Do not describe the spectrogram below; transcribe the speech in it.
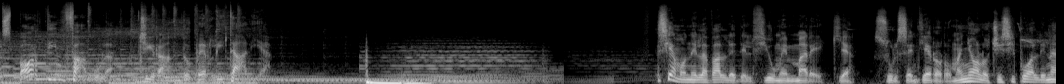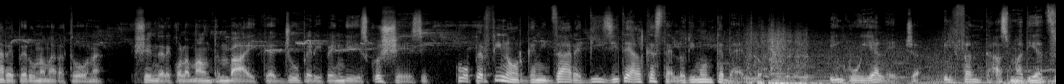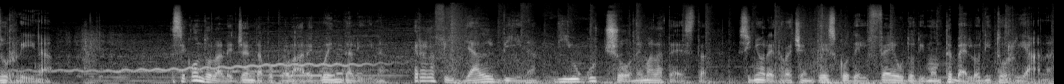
Sport in favola, girando per l'Italia. Siamo nella valle del fiume Marecchia. Sul sentiero romagnolo ci si può allenare per una maratona, scendere con la mountain bike giù per i pendii scoscesi o perfino organizzare visite al castello di Montebello, in cui aleggia il fantasma di Azzurrina. Secondo la leggenda popolare, Gwendalina era la figlia albina di Uguccione Malatesta, signore trecentesco del feudo di Montebello di Torriana.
